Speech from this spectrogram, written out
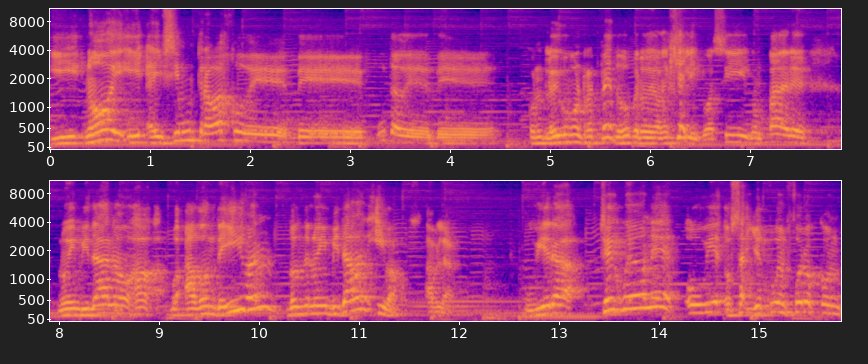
y no, y, e hicimos un trabajo de, de puta, de, de- con- lo digo con respeto, pero de evangélico, así, compadre, nos invitaban a, a- donde iban, donde nos invitaban, íbamos a hablar. Hubiera tres hueones, o, hubiera, sea, yo estuve en foros con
